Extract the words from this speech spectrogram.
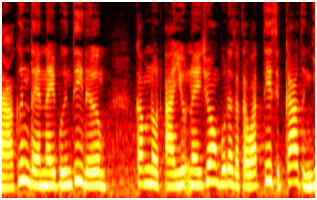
นาขึ้นแทนในพื้นที่เดิม กำหนดอายุในช่วงพุทธศตวรรษที่ 19ถึง23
